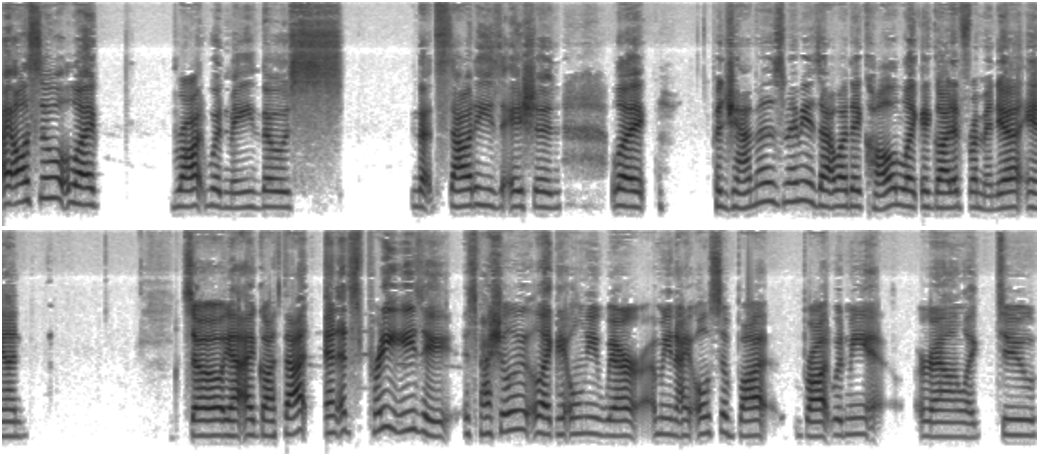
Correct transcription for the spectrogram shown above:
i also like brought with me those that southeast asian like pajamas maybe? Is that what they call like i got it from india and so yeah i got that. And it's pretty easy especially like i only wear i mean i also bought brought with me around like two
